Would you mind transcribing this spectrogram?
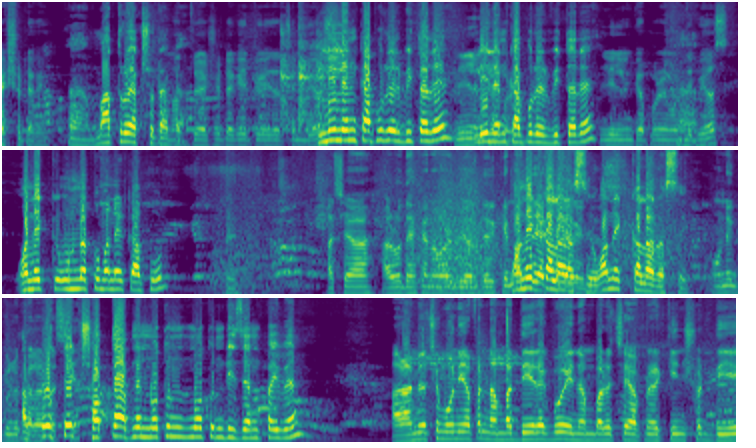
একশো টাকায়। হ্যাঁ মাত্র একশো টাকা। মাত্র একশো টাকায় পেয়ে যাচ্ছেন বিয়স লিলেন কাপড়ের ভিতরে লিলেন কাপড়ের ভিতরে। লিলেন কাপড়ের মধ্যে বিয়স অনেক উন্নত মানের কাপড়। আচ্ছা আরও দেখেন আমার বিয়সদেরকে অনেক কালার আছে অনেক কালার আছে। অনেকগুলো কালার আছে। প্রত্যেক সপ্তাহে আপনি নতুন নতুন ডিজাইন পাইবেন। আর আমি হচ্ছে মনি আপার নাম্বার দিয়ে রাখব। এই নাম্বার হচ্ছে আপনার স্ক্রিনশট দিয়ে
